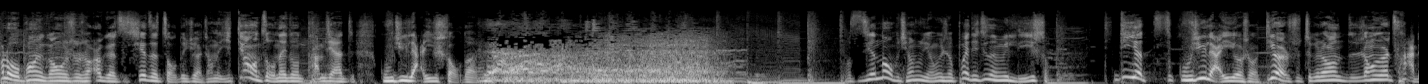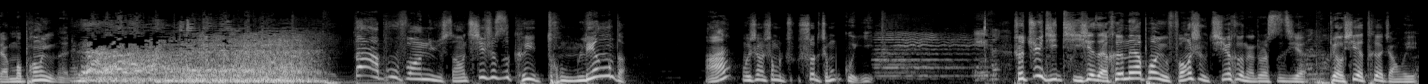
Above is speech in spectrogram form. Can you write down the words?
不老，朋友跟我说说，二哥现在找对象真的一定要找那种他们家估计俩一少的。直接闹不清楚因为什么，半天就因为离少。第一，估计俩一要少；第二是这个人人缘差点，没朋友那种。大部分女生其实是可以通灵的，啊？为啥什么说的这么诡异？说具体体现在和男朋友分手前后那段时间，表现特征为：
